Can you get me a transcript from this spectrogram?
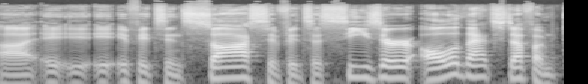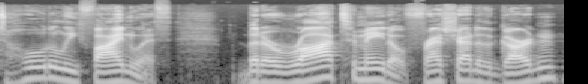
uh, if it's in sauce, if it's a Caesar, all of that stuff, I'm totally fine with. But a raw tomato, fresh out of the garden,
